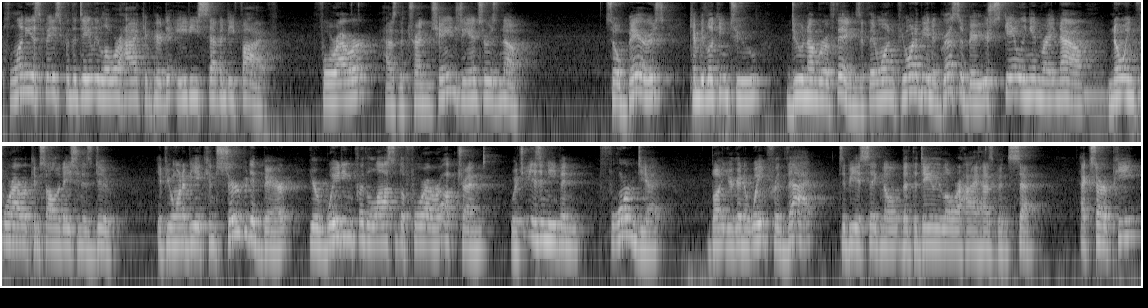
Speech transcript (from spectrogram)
Plenty of space for the daily lower high compared to 80.75. Four hour, has the trend changed? The answer is no. So bears can be looking to do a number of things. If they want, if you want to be an aggressive bear, you're scaling in right now, knowing four hour consolidation is due. If you want to be a conservative bear, you're waiting for the loss of the four hour uptrend, which isn't even formed yet, but you're going to wait for that to be a signal that the daily lower high has been set. XRP,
